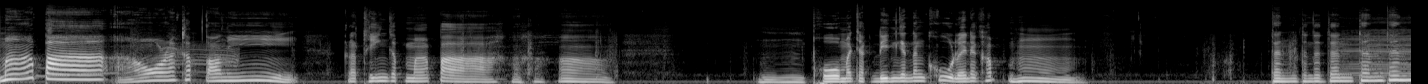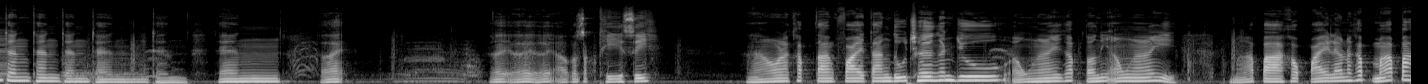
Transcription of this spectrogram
หมาป่า เอาละครับตอนนี้ กระทิงกับหมาป่าโผล่มาจากดินกันทั้งคู่เลยนะครับ อืม ทันทันทันทันทันทันทันทันทันทันทันเฮ้ยเฮ้ยเฮ้ยเฮ้ยเอากันสักทีสิเอาละครับต่างฝ่ายต่างดูเชิงกันอยู่ เอาไงครับตอนนี้เอาไงหมาป่าเข้าไปแล้วนะครับหมาป่า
